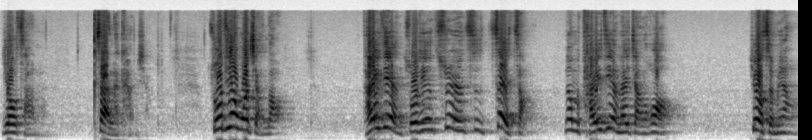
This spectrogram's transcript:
腰斩了，再来看一下。昨天我讲到台电，昨天虽然是在涨，那么台电来讲的话，要怎么样？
